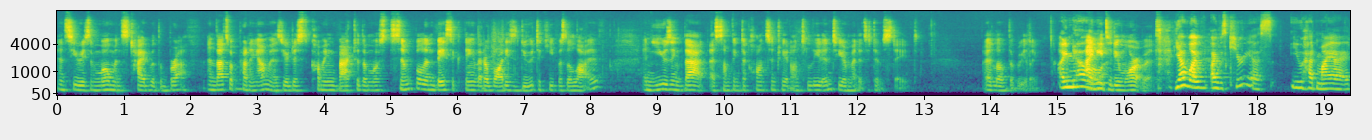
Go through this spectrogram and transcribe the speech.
and series of moments tied with the breath. And that's what pranayama is. You're just coming back to the most simple and basic thing that our bodies do to keep us alive and using that as something to concentrate on to lead into your meditative state. I love the breathing I know. i need to do more of it Yeah, well, I, I was curious. You had Maya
